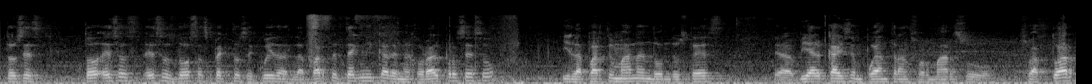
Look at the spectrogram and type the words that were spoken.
Entonces, to- esos, esos dos aspectos se cuidan, la parte técnica de mejorar el proceso y la parte humana en donde ustedes eh, vía el Kaizen puedan transformar su, su actuar.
